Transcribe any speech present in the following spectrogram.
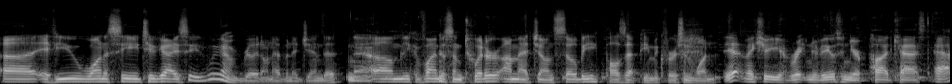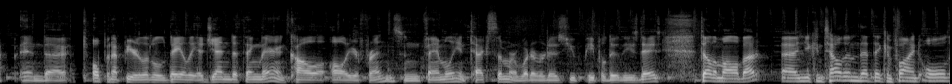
Uh, if you want to see two guys, we really don't have an agenda. Nah. Um, you can find us on Twitter. I'm at John Sobey. Paul's at P McPherson one. Yeah, make sure you rate and review us in your podcast app and uh, open up your little daily agenda thing there and call all your friends and family and text them or whatever it is you people do these days. Tell them all about it. And you can tell them that they can find old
